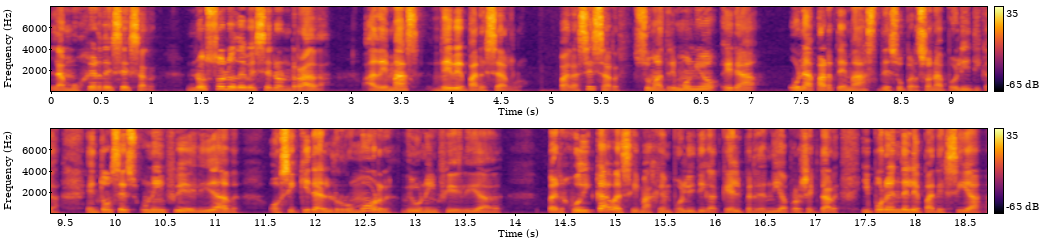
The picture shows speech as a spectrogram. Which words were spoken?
La mujer de César no solo debe ser honrada, además debe parecerlo. Para César, su matrimonio era una parte más de su persona política, entonces una infidelidad, o siquiera el rumor de una infidelidad, perjudicaba esa imagen política que él pretendía proyectar y por ende le parecía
